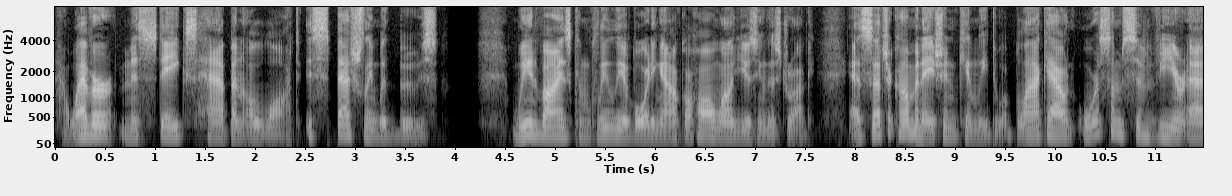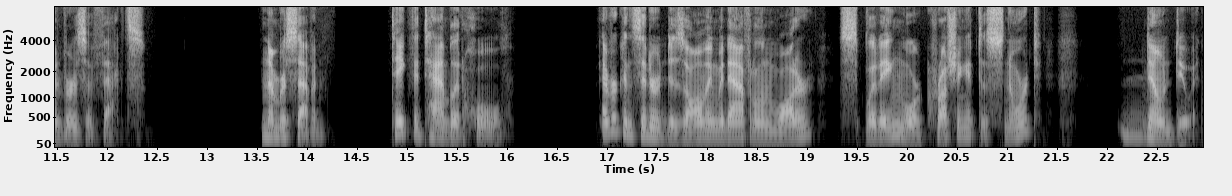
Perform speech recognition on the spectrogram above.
However, mistakes happen a lot, especially with booze. We advise completely avoiding alcohol while using this drug, as such a combination can lead to a blackout or some severe adverse effects. Number 7. Take the tablet whole. Ever considered dissolving modafinil in water, splitting, or crushing it to snort? Don't do it.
